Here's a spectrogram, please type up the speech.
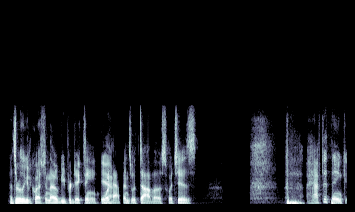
That's a really good question. That would be predicting what happens with Davos, which is I have to think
